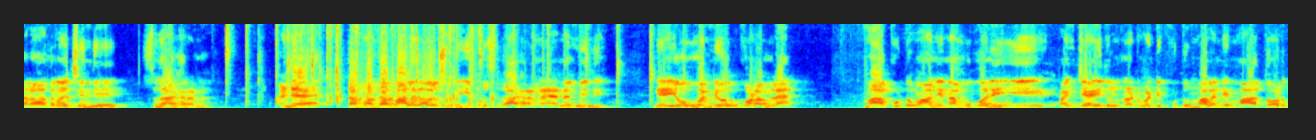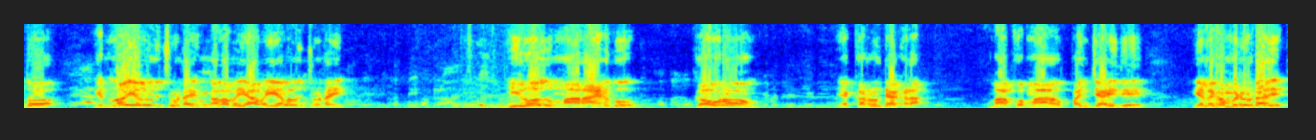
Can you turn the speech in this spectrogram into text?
తర్వాత నచ్చింది సుధాకరణ అంటే దప దపాలుగా వచ్చింది ఇప్పుడు సుధాకరణనే నమ్మింది. నేను ఎవరిని ఒప్పుకోవడంలే మా కుటుంబాన్ని నమ్ముకొని ఈ పంచాయతీలు ఉన్నటువంటి కుటుంబాలని మా తోటతో ఎన్నో ఏళ్ళ నుంచి ఉన్నాయి నలభై యాభై ఏళ్ళ నుంచి ఉన్నాయి. ఈరోజు మా నాయనకు గౌరవం ఎక్కడుంటే అక్కడ. మాకు మా పంచాయతీ ఎలగమ్మటి ఉంటుంది.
